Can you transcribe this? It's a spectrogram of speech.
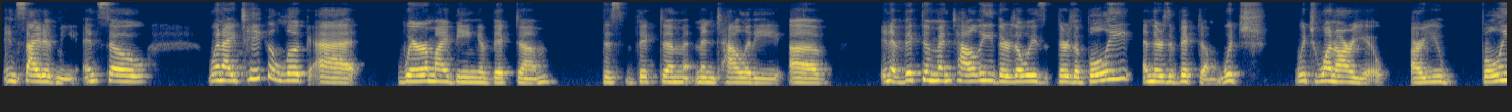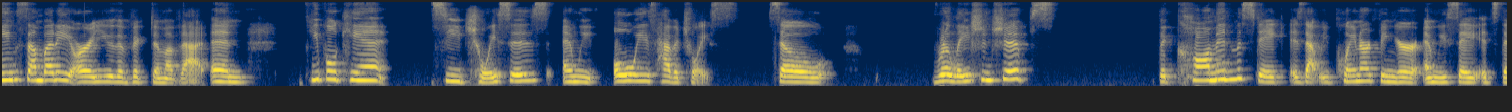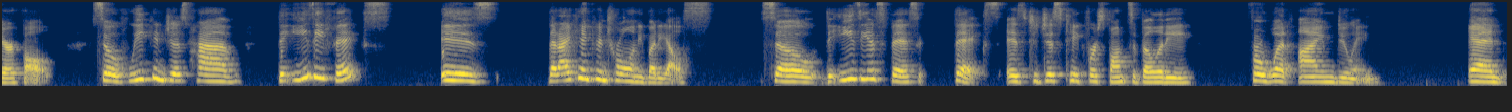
inside of me. And so when i take a look at where am i being a victim this victim mentality of in a victim mentality there's always there's a bully and there's a victim. Which which one are you? Are you bullying somebody or are you the victim of that? And people can't see choices and we always have a choice. So relationships the common mistake is that we point our finger and we say it's their fault. So if we can just have the easy fix is that I can't control anybody else. So the easiest fix, fix is to just take responsibility for what I'm doing. And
